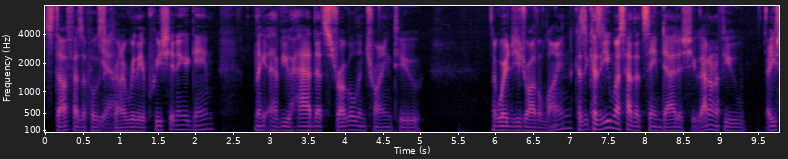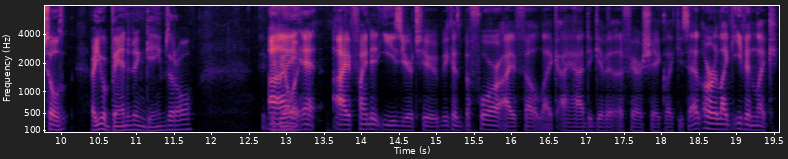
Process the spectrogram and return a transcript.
stuff as opposed Yeah. to kind of really appreciating a game. Like, have you had that struggle in trying to, like, where did you draw the line? Because because you must have that same dad issue. I don't know if you, are you so, are you abandoning games at all? Do you feel I like- eh, I find it easier too because before I felt like I had to give it a fair shake, like you said, or like even like,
